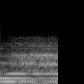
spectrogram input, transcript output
Música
